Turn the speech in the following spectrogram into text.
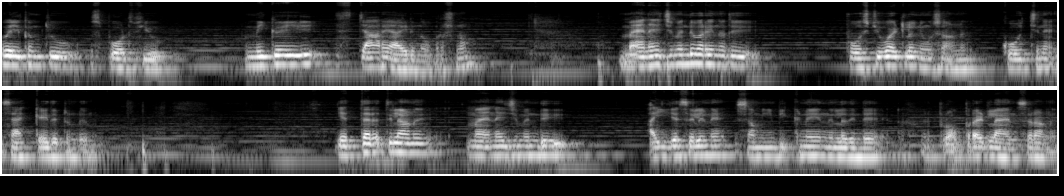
വെൽക്കം ടു സ്പോർട്സ് വ്യൂ മികയിൽ സ്റ്റാറെ ആയിരുന്നു പ്രശ്നം. മാനേജ്മെന്റ് പറയുന്നത് പോസിറ്റീവായിട്ടുള്ള ന്യൂസാണ് കോച്ചിനെ സാക്ക് ചെയ്തിട്ടുണ്ടെന്ന് എത്തരത്തിലാണ് മാനേജ്മെന്റ് ഐ എസ് എല്ലിനെ സമീപിക്കണേ എന്നുള്ളതിന്റെ പ്രോപ്പറായിട്ടുള്ള ആൻസറാണ്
